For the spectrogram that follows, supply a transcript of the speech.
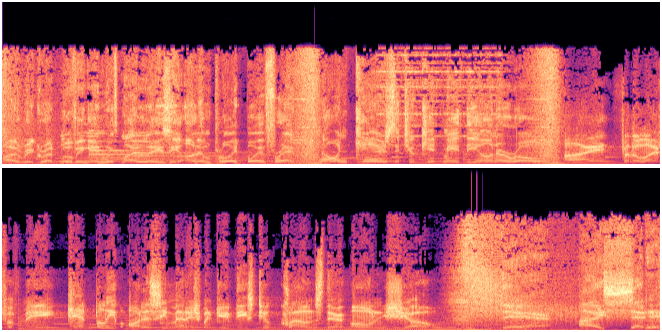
I regret moving in with my lazy, unemployed boyfriend. No one cares that your kid made the honor roll. I, for the life of me, can't believe Odyssey Management gave these two clowns their own show. There. I said it.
